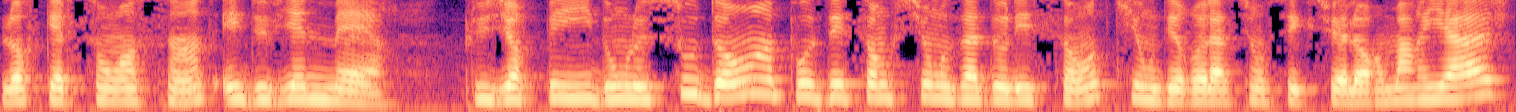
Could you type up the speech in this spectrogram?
lorsqu'elles sont enceintes et deviennent mères. Plusieurs pays, dont le Soudan, imposent des sanctions aux adolescentes qui ont des relations sexuelles hors mariage.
